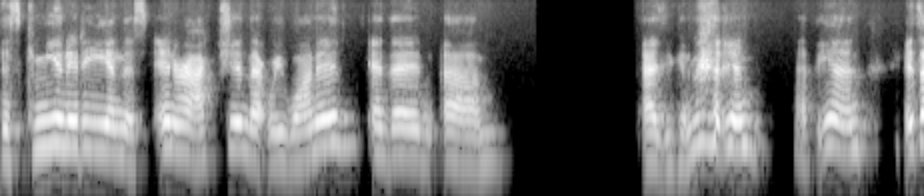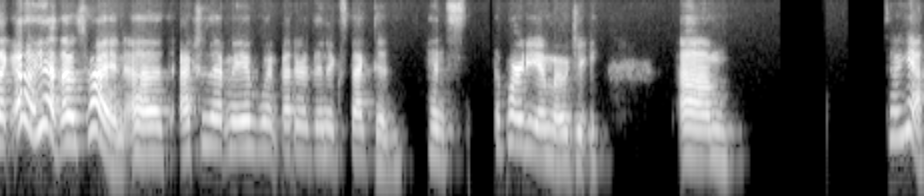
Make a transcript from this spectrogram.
this community and this interaction that we wanted. And then, um, as you can imagine, at the end, it's like, oh yeah, that was fine. Uh, actually, that may have went better than expected, hence the party emoji. Um, so yeah,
